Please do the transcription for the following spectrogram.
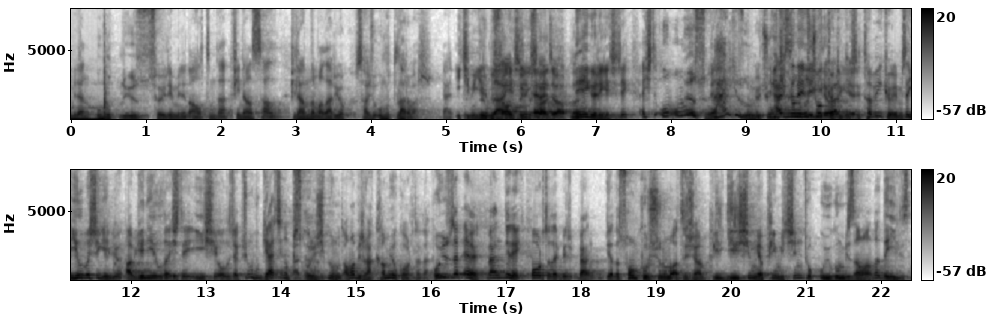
2020'den umutluyuz söyleminin altında finansal planlamalar yok. Sadece umutlar var. Yani 2020 Duygusal- daha geçecek. duygusal cevaplar. Neye göre geçecek? E işte um- umuyorsun ya herkes umuyor. Çünkü Her 2019 seneyle çok kötü ki. geçti. Tabii ki öyle. Mesela yılbaşı geliyor. Abi yeni yılda işte iyi şey olacak. Çünkü bu gerçekten psikolojik bir umut ama bir rakam yok ortada. O yüzden evet ben direkt ortada bir ben ya da son kurşunumu atacağım. Bir girişim yapayım için çok uygun bir zamanda değiliz.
